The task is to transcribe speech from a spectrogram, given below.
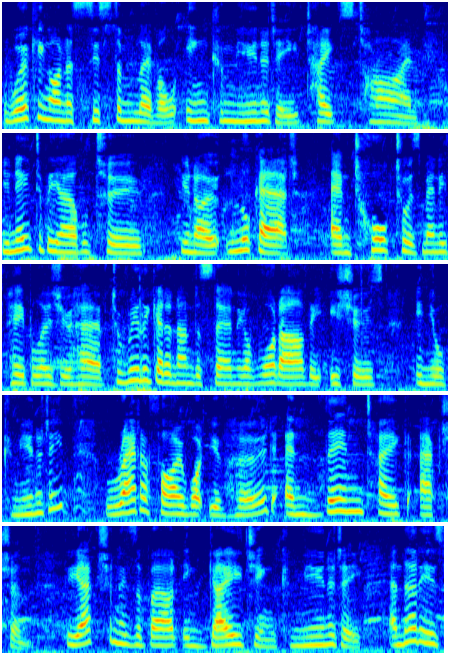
working on a system level in community takes time. You need to be able to, you know, look at and talk to as many people as you have to really get an understanding of what are the issues in your community, ratify what you've heard, and then take action. The action is about engaging community, and that is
